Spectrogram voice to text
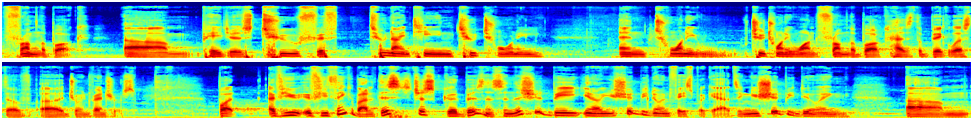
from the book, um, pages 219, 220, and 20, 221 from the book has the big list of uh, joint ventures. But if you if you think about it, this is just good business, and this should be you know you should be doing Facebook ads, and you should be doing um,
